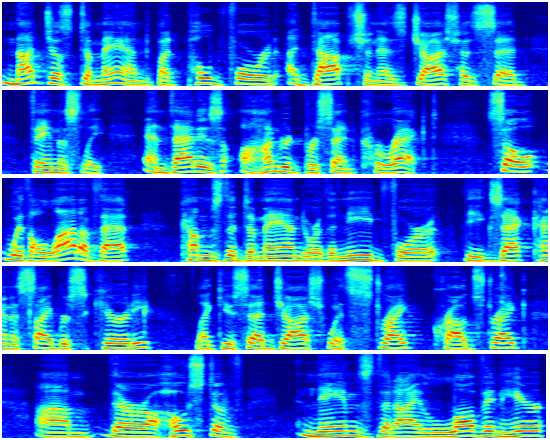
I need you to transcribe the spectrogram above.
not just demand, but pulled forward adoption, as Josh has said famously. And that is 100% correct. So with a lot of that comes the demand or the need for the exact kind of cybersecurity, like you said, Josh, with Strike, CrowdStrike. Um, there are a host of names that I love in here.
